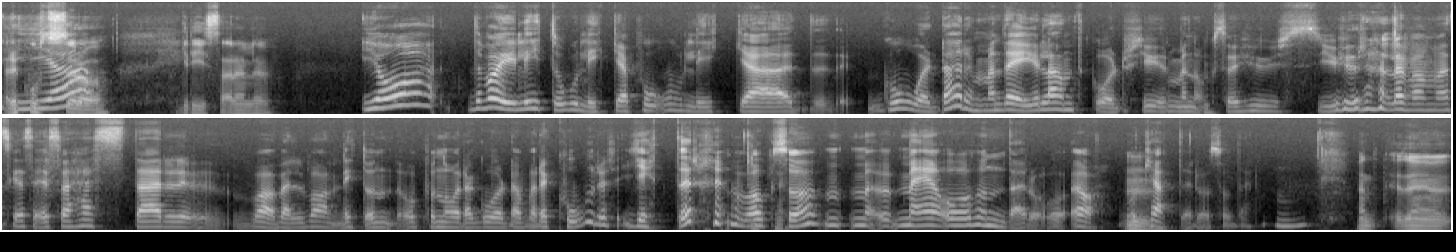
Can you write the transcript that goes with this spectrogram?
Är det kossor ja. och grisar eller? Ja, det var ju lite olika på olika gårdar, men det är ju lantgårdsdjur men också husdjur eller vad man ska säga. Så hästar var väl vanligt och, och på några gårdar var det kor, getter var okay. också med och hundar och, ja, och mm. katter och sådär. Mm. Men eh,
